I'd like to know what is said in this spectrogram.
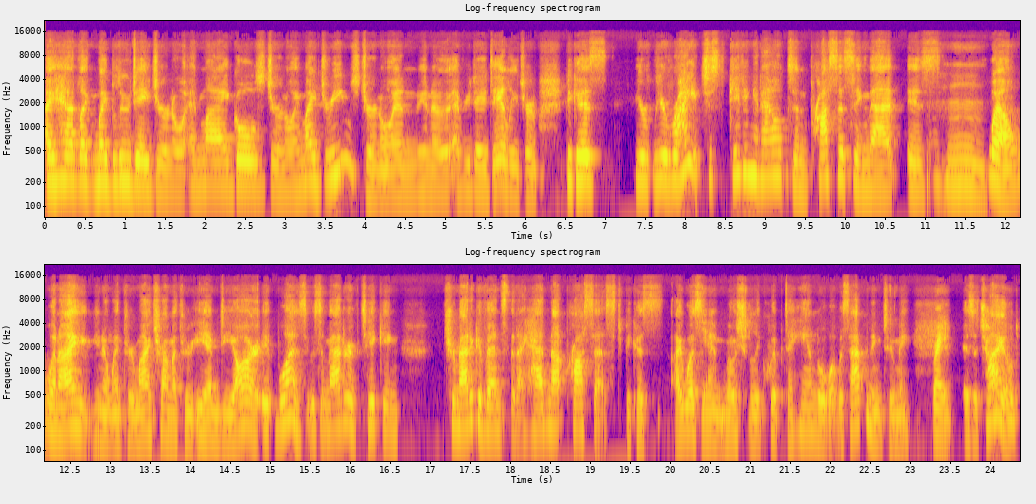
I had like my blue day journal and my goals journal and my dreams journal and you know everyday daily journal because you're you're right just getting it out and processing that is, mm-hmm. well when I you know went through my trauma through EMDR it was it was a matter of taking traumatic events that I had not processed because I wasn't yeah. emotionally equipped to handle what was happening to me right as a child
